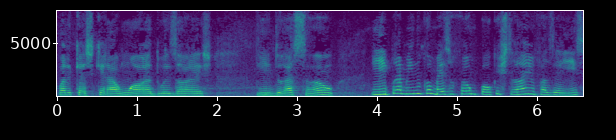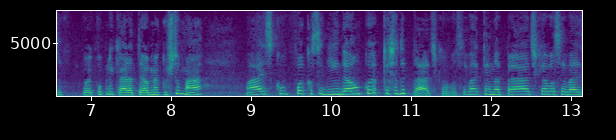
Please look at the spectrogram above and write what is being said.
podcast que era uma hora, duas horas de duração. E para mim no começo foi um pouco estranho fazer isso, foi complicado até eu me acostumar, mas foi conseguindo, é uma questão de prática. Você vai tendo a prática, você vai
